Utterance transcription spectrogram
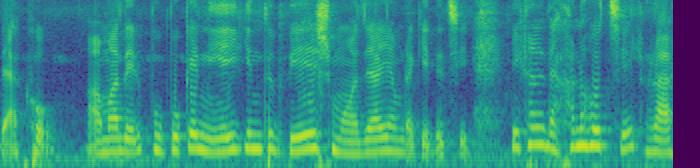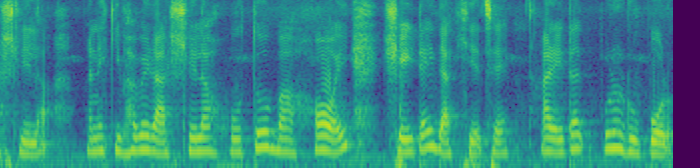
দেখো। আমাদের পুপুকে নিয়েই কিন্তু বেশ মজায় আমরা কেটেছি। এখানে দেখানো হচ্ছে রাসলীলা। মানে কীভাবে রাসলীলা হতো বা হয় সেইটাই দেখিয়েছে। আর এটা পুরো রূপোর।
